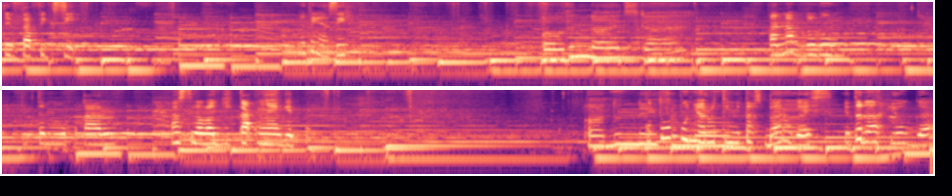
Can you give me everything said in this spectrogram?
cerita fiksi. Ngerti gak sih? Karena belum ditemukan hasil logikanya gitu aku tuh punya rutinitas baru guys. Itu adalah yoga.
